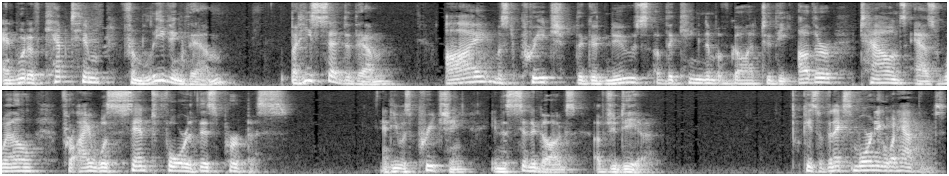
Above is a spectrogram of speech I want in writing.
and would have kept him from leaving them. But he said to them, I must preach the good news of the kingdom of God to the other towns as well, for I was sent for this purpose. And he was preaching in the synagogues of Judea. Okay, so the next morning, what happened?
